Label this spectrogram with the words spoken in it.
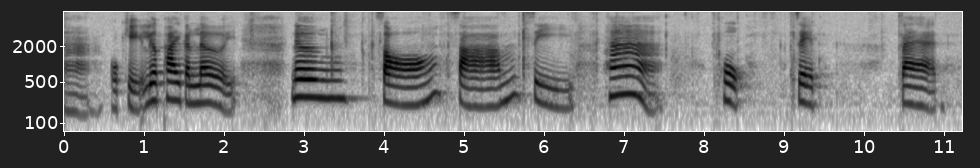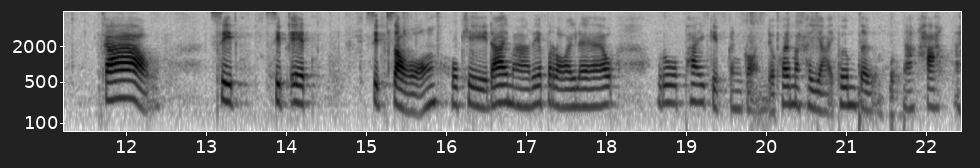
อ่า โอเค เลือกไพ่กันเลยหนึ่งสองสามสี่ห้าหกเจ็ดแปดเก้าสิบสิบเอ็ดสิบสองโอเค ได้มาเรียบร้อยแล้วรวบไพ่เก็บกันก่อน เดี๋ยวค่อยมาขยายเพิ่มเติมนะคะะ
